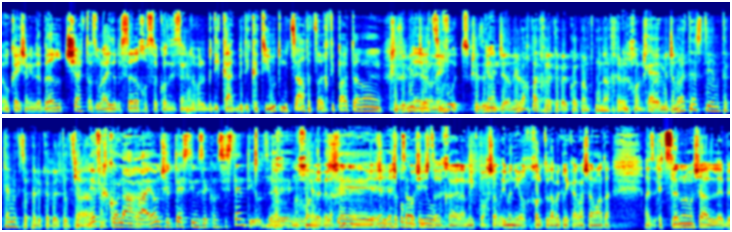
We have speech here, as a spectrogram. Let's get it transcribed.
אוקיי, כשאני מדבר צ'אט אז אולי זה בסדר חוסר קונסיסטנטיות, אבל בדיקת, בדיקתיות מוצר אתה צריך טיפה יותר כשזה Mid אה, Journey, יציבות. כשזה כן. Mid Journey, לא אכפת לך לקבל כל פעם תמונה אחרת. נכון. כשאתה כן. מג'נרט טסטים, אתה כן מצפה לקבל תוצאה. להפך, כל הרעיון של טסטים זה קונסיסטנטיות. זה- נכון, ו- ולכן ש- אה, יש פה קושי שצריך אה, להעמיק פה. עכשיו, אם אני יכול double click על מה שאמרת, אז אצלנו למשל, ב-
